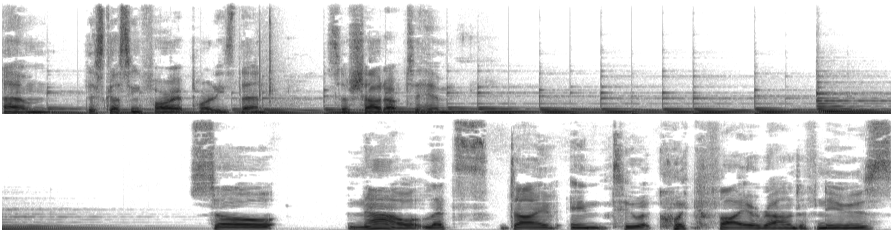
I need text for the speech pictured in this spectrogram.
um, discussing far right parties then. So shout out to him. So now let's dive into a quick fire round of news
